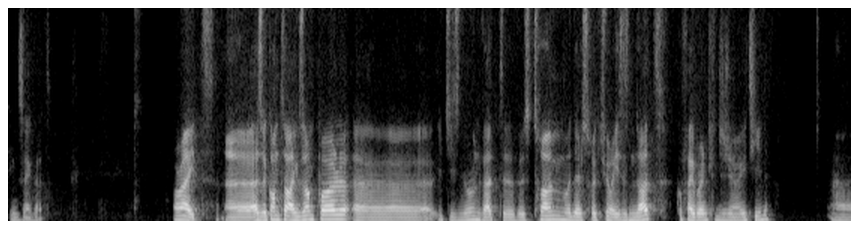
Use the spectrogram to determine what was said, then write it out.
things like that. All right, uh, as a counterexample, uh, it is known that uh, the Strøm model structure is not cofibrantly generated. Uh,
